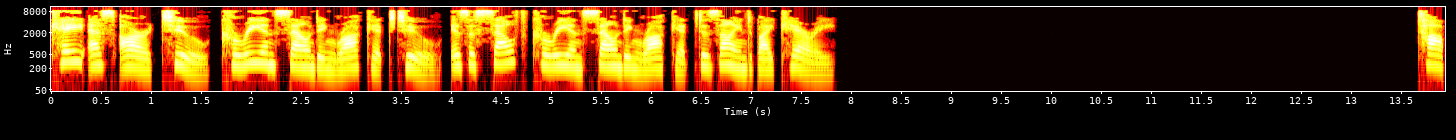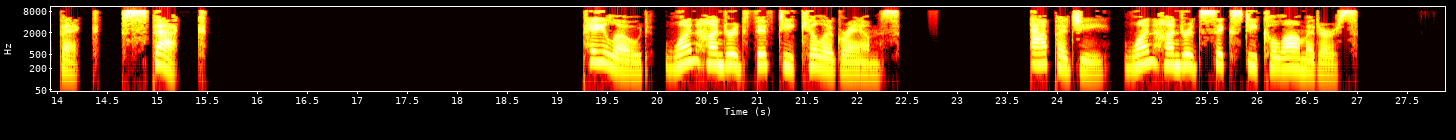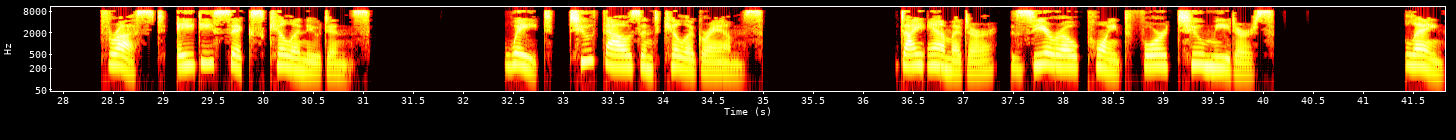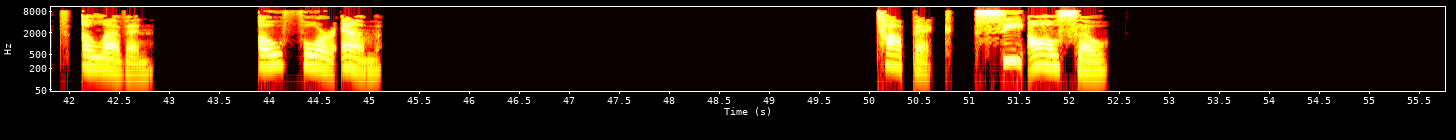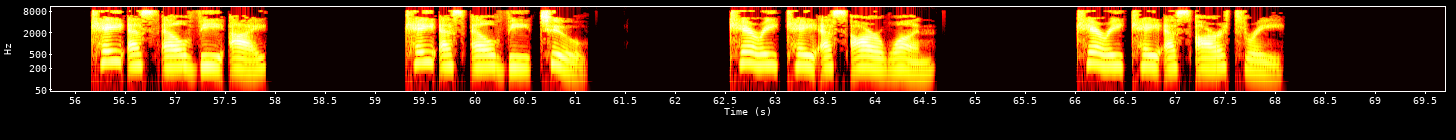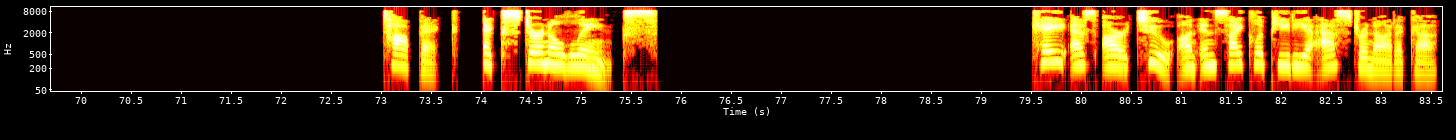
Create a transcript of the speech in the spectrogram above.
KSR-2 Korean sounding rocket 2 is a South Korean sounding rocket designed by KARI. Topic: Spec. Payload 150 kilograms. Apogee 160 kilometers Thrust 86 kilonewtons. Weight 2000 kilograms. Diameter 0.42 meters. Length 11 04 m. Topic. See also. KSLVI KSLV2 KARI KSR1 KARI KSR3 Topic. External links. KSR2 on Encyclopaedia Astronautica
